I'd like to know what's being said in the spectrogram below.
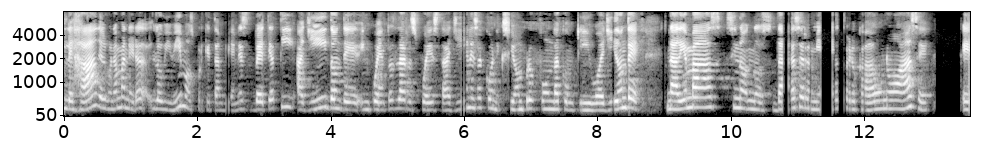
lejá de alguna manera lo vivimos porque también es vete a ti, allí donde encuentras la respuesta, allí en esa conexión profunda contigo, allí donde nadie más sino nos da las herramientas, pero cada uno hace eh,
